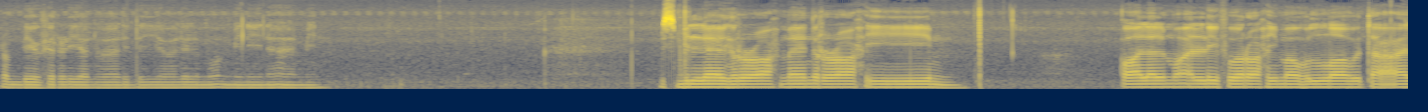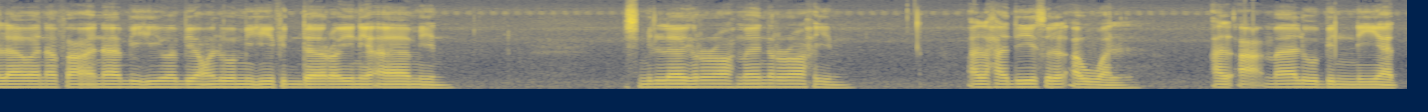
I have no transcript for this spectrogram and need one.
رب اغفر لي الوالدي وللمؤمنين آمين. بسم الله الرحمن الرحيم. قال المؤلف رحمه الله تعالى ونفعنا به وبعلومه في الدارين آمين. بسم الله الرحمن الرحيم. الحديث الأول الأعمال بالنيات.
